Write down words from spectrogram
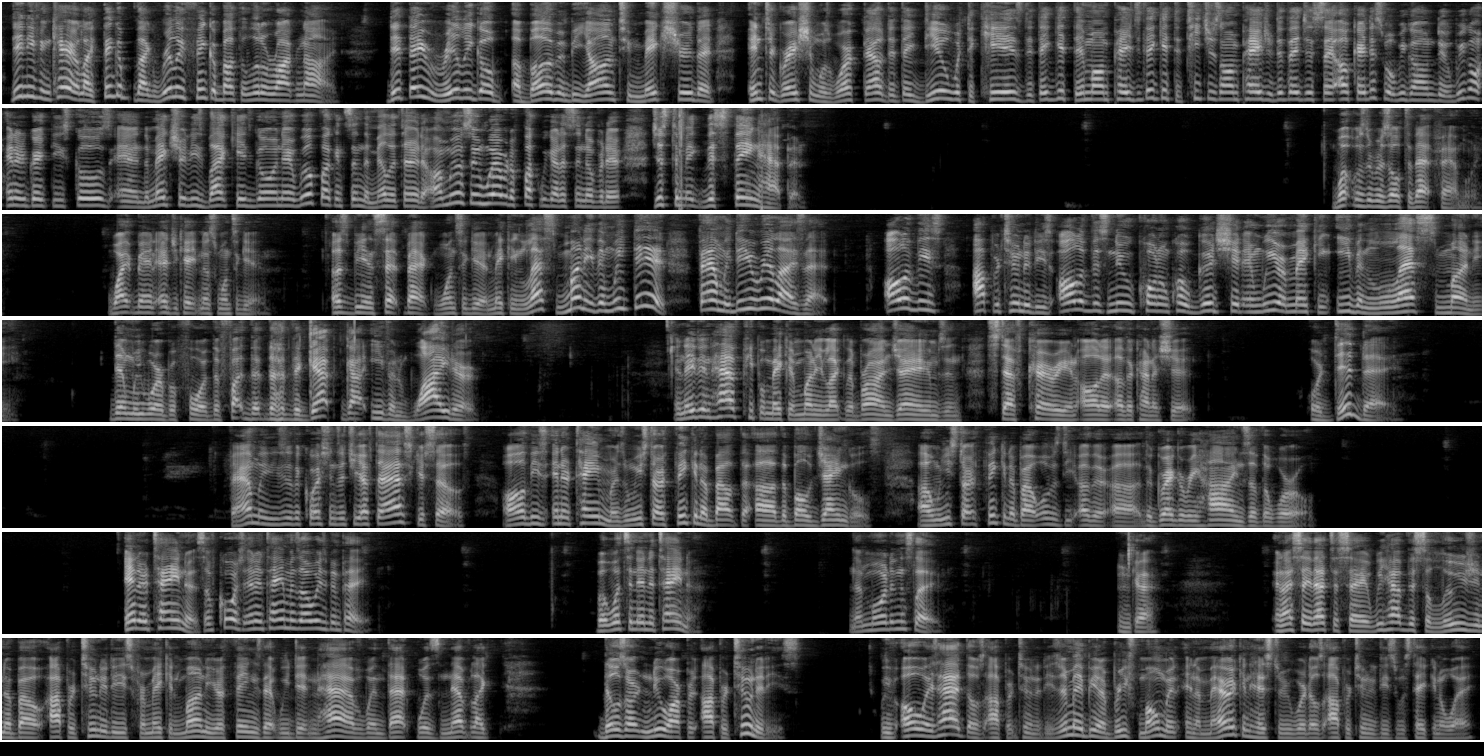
Didn't even care. Like think of like really think about the Little Rock Nine. Did they really go above and beyond to make sure that integration was worked out? Did they deal with the kids? Did they get them on page? Did they get the teachers on page? Or did they just say, okay, this is what we're going to do. We're going to integrate these schools and to make sure these black kids go in there, we'll fucking send the military, the army, we'll send whoever the fuck we got to send over there just to make this thing happen. What was the result of that family? White man educating us once again us being set back once again, making less money than we did. Family, do you realize that? All of these opportunities, all of this new quote unquote good shit, and we are making even less money than we were before. The, the, the, the gap got even wider. And they didn't have people making money like LeBron James and Steph Curry and all that other kind of shit. Or did they? Family, these are the questions that you have to ask yourselves. All these entertainers, when you start thinking about the uh, the Bojangles, uh, when you start thinking about what was the other, uh, the Gregory Hines of the world. Entertainers, of course, entertainment's always been paid. But what's an entertainer? None more than a slave. Okay. And I say that to say we have this illusion about opportunities for making money or things that we didn't have when that was never like those aren't new opportunities. We've always had those opportunities. There may be a brief moment in American history where those opportunities was taken away.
